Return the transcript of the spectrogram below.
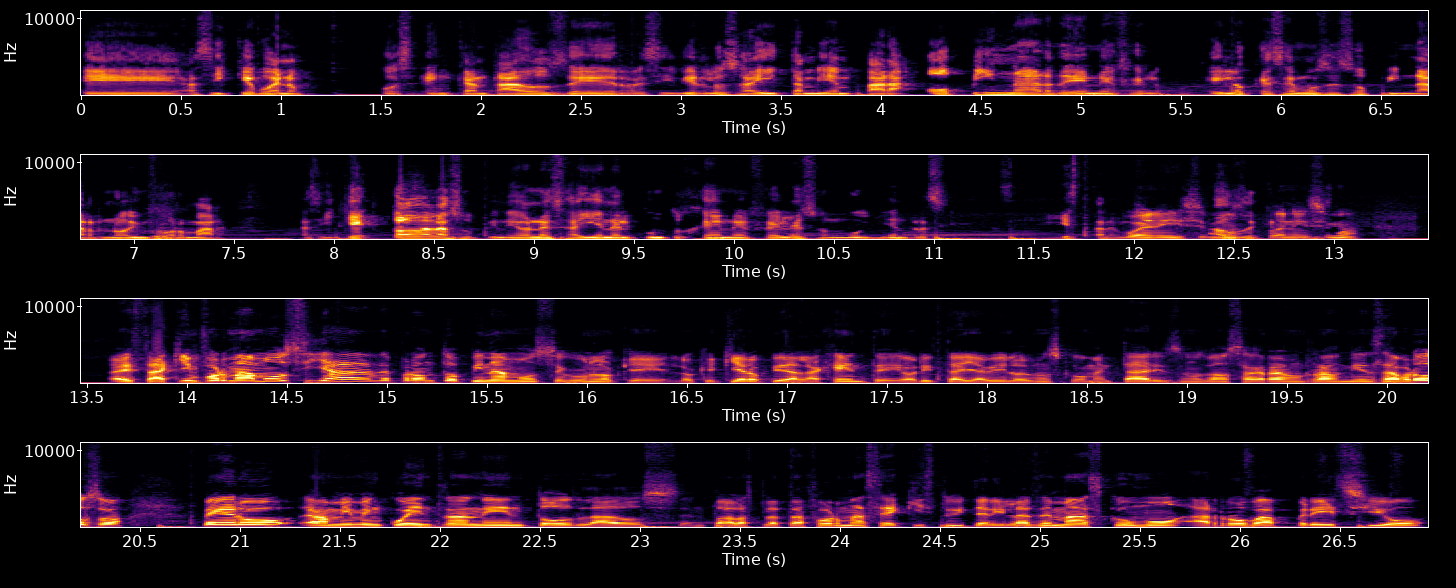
Eh, así que bueno, pues encantados de recibirlos ahí también para opinar de NFL, porque ahí lo que hacemos es opinar, no informar. Así que todas las opiniones ahí en el punto NFL son muy bien recibidas. Y estaremos buenísimo, buenísimo. Ahí está, aquí informamos y ya de pronto opinamos según lo que, lo que quiero pida la gente. Ahorita ya vi algunos comentarios, nos vamos a agarrar un round bien sabroso. Pero a mí me encuentran en todos lados, en todas las plataformas X, Twitter y las demás como arroba precio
